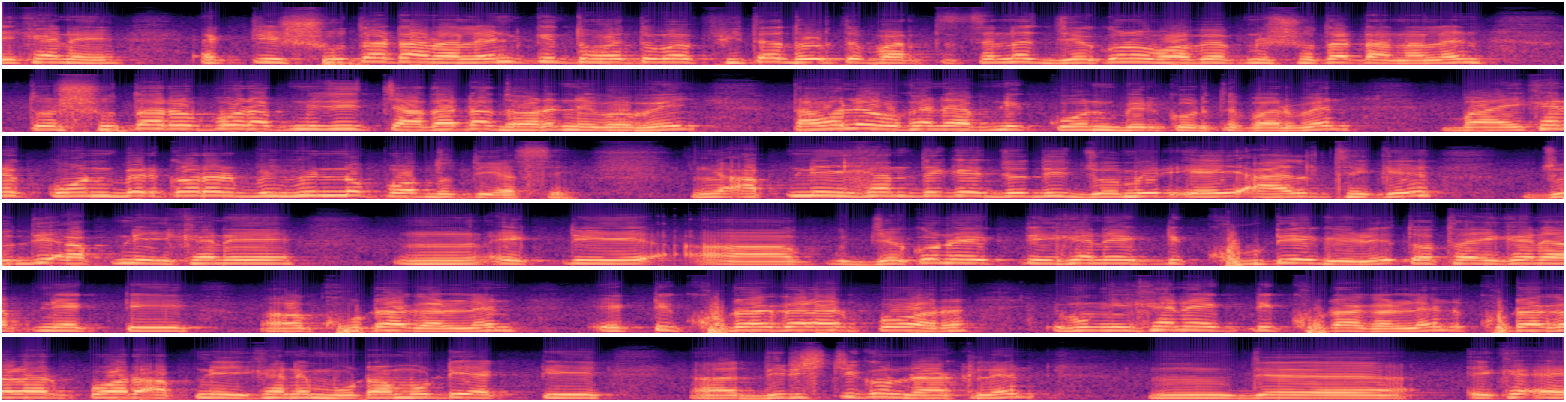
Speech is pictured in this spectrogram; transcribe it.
এখানে একটি সুতা টানালেন, কিন্তু হয়তো বা ফিতা ধরতে পারতেছেন না, যে কোনোভাবে আপনি সুতা টানালেন, তো সুতার ওপর আপনি যদি চাঁদাটা ধরেন এভাবেই, তাহলে ওখানে আপনি কোণ বের করতে পারবেন। বা এখানে কোণ বের করার বিভিন্ন পদ্ধতি আছে। আপনি এখান থেকে যদি জমির এই আইল থেকে যদি আপনি এখানে একটি যে কোনো একটি, এখানে একটি খুঁটে গেড়ে তথা এখানে আপনি একটি খোঁটা গাড়লেন। একটি খোঁটা গাড়ার পর এবং এখানে একটি খোঁটা গাড়লেন। খোঁটা গাড়ার পর আপনি এখানে মোটামুটি একটি দৃষ্টিকোণ রাখলেন। যে এখানে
